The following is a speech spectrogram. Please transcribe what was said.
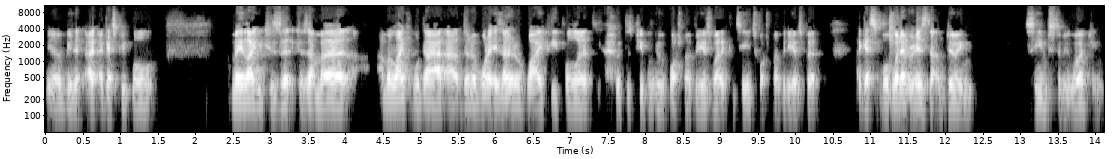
you know being I, I, guess people may like me because because I'm a I'm a likable guy. I, I, don't know what it is. I don't know why people. Are, there's people who watch my videos, why they continue to watch my videos, but I guess whatever it is that I'm doing seems to be working.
